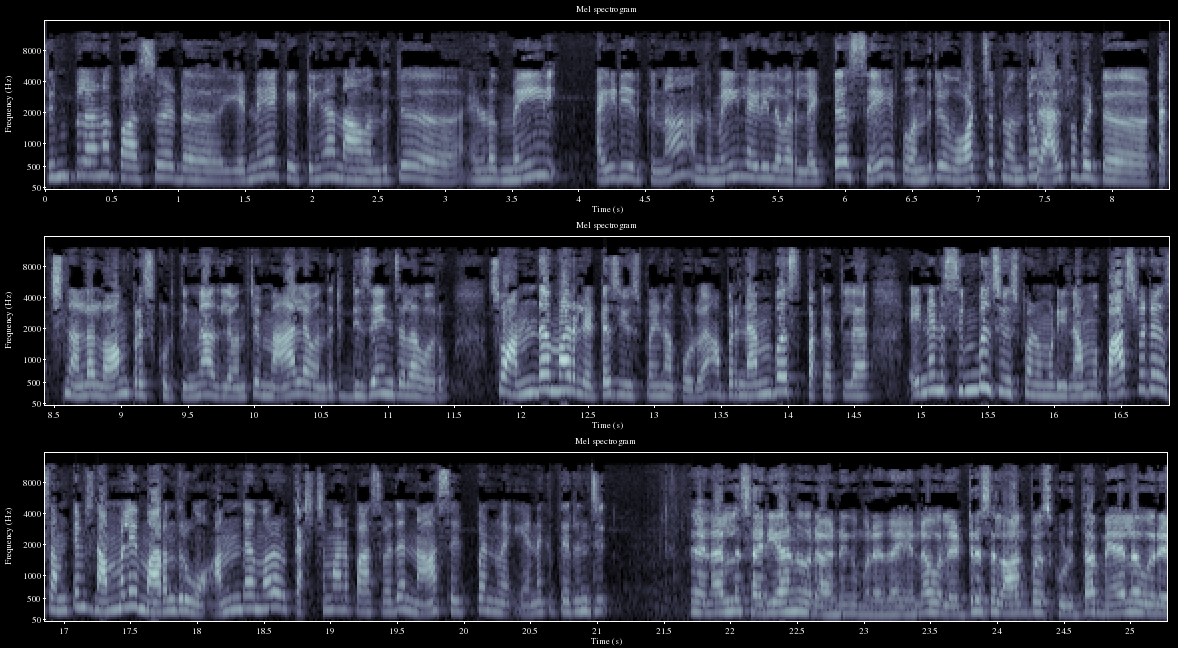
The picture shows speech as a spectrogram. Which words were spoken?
சிம்பிளான பாஸ்வேர்டு என்னையே கேட்டீங்கன்னா நான் வந்துட்டு என்னோட மெயில் ஐடி இருக்குன்னா அந்த மெயில் ஐடியில வர லெட்டர்ஸே இப்போ வந்துட்டு வாட்ஸ்அப்ல வந்துட்டு ஆல்பபெட் டச் நல்லா லாங் பிரஸ் கொடுத்தீங்கன்னா அதுல வந்துட்டு மேல வந்துட்டு டிசைன்ஸ் எல்லாம் வரும். சோ அந்த மாதிரி லெட்டர்ஸ் யூஸ் பண்ணி நான் போடுவேன். அப்புறம் நம்பர்ஸ் பக்கத்துல என்னென்ன சிம்பிள்ஸ் யூஸ் பண்ண முடியும்? நம்ம பாஸ்வேர்டு சம்டைம்ஸ் நம்மளே மறந்துருவோம். அந்த மாதிரி ஒரு கஷ்டமான பாஸ்வேர்டை நான் செட் பண்ணுவேன். எனக்கு தெரிஞ்சு. நல்ல சரியான ஒரு அணுகுமுறை. தான் ஏன்னா ஒரு லெட்டர்ஸ் லாங் பிரஸ் கொடுத்தா மேல ஒரு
